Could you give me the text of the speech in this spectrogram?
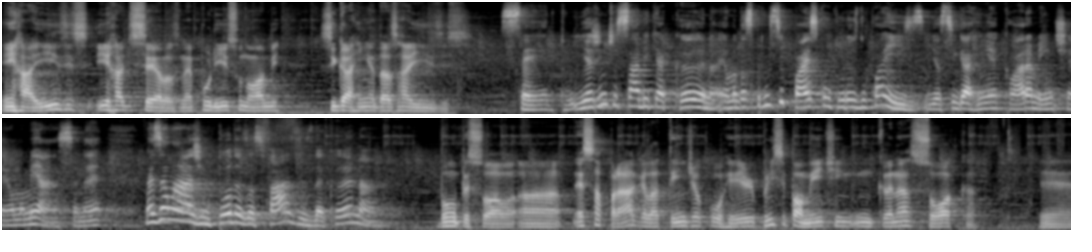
em raízes e radicelas, né? Por isso o nome cigarrinha das raízes. Certo. E a gente sabe que a cana é uma das principais culturas do país e a cigarrinha claramente é uma ameaça, né? Mas ela age em todas as fases da cana? Bom, pessoal, uh, essa praga ela tende a ocorrer principalmente em, em cana soca, é,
